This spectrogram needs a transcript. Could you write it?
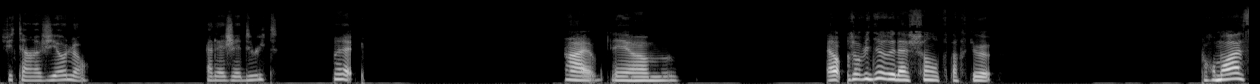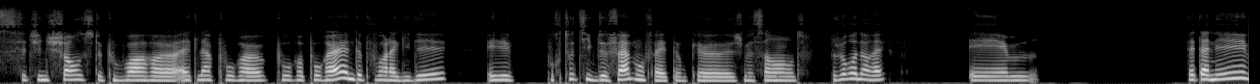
suite à un viol à l'âge adulte. Ouais. Ouais. Et euh... alors j'ai envie de dire de la chance parce que pour moi c'est une chance de pouvoir euh, être là pour euh, pour pour elle, de pouvoir la guider et pour tout type de femme en fait. Donc je me sens toujours honorée. Et cette année,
